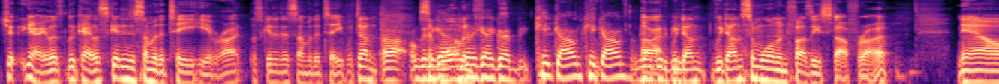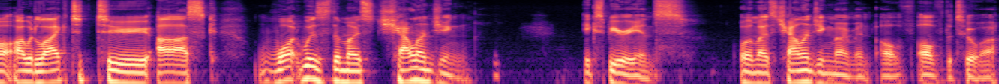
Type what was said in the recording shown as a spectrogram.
ju- you know let's okay let's get into some of the tea here right let's get into some of the tea we've done All right, I'm gonna some go. I'm warm gonna and go. Grab. Keep going. Keep going. I'm all gonna right we bit- done we done some warm and fuzzy stuff right now I would like to to ask what was the most challenging experience or the most challenging moment of of the tour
